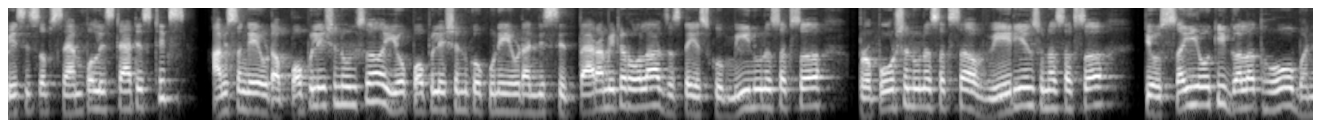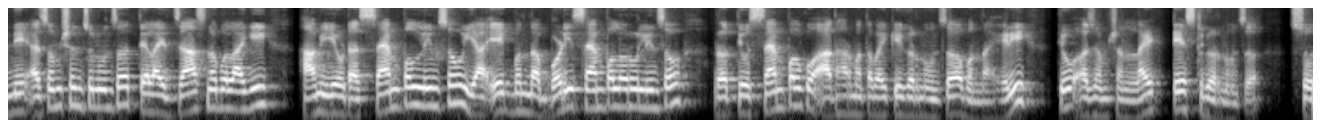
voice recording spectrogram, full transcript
basis of sample statistics. हामीसँग एउटा पपुलेसन हुन्छ यो पपुलेसनको कुनै एउटा निश्चित प्यारामिटर होला, जस्तै यसको मिन हुनसक्छ प्रपोर्सन हुनसक्छ भेरिएन्स हुनसक्छ त्यो सही हो कि गलत हो भन्ने एजम्सन जुन हुन्छ, त्यसलाई जाँच्नको लागि हामी एउटा स्याम्पल लिन्छौँ या एक एकभन्दा बढी स्याम्पलहरू लिन्छौँ र त्यो स्याम्पलको आधारमा तपाईँ के गर्नुहुन्छ भन्दाखेरि त्यो अजम्सनलाई टेस्ट गर्नुहुन्छ। सो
